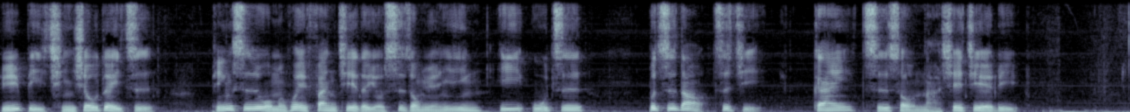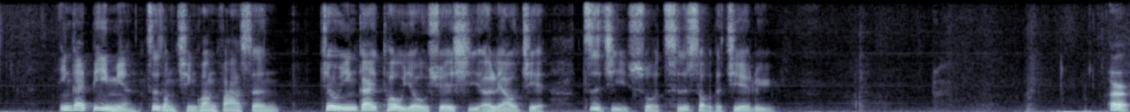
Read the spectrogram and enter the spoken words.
与彼勤修对治。平时我们会犯戒的有四种原因：一、无知，不知道自己该持守哪些戒律，应该避免这种情况发生，就应该透由学习而了解自己所持守的戒律。二、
